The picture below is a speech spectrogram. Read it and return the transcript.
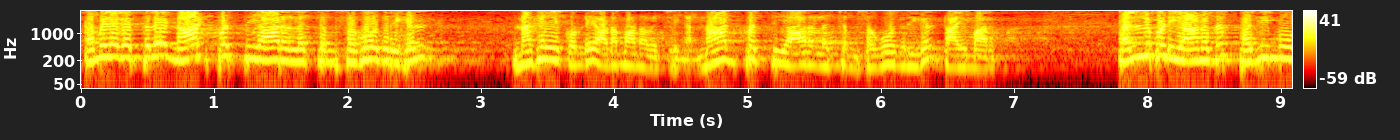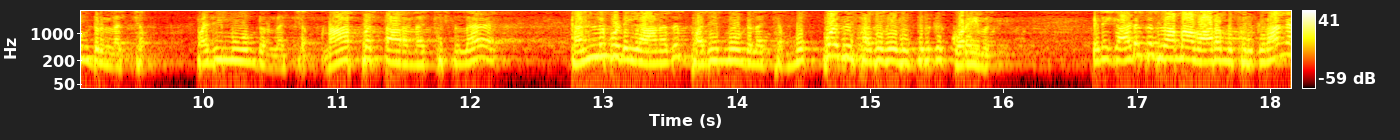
தமிழகத்திலே நாற்பத்தி ஆறு லட்சம் சகோதரிகள் நகையை கொண்டு அடமான வச்சுங்க. நாற்பத்தி ஆறு லட்சம் சகோதரிகள் தாய்மார்கள் தள்ளுபடியானது பதிமூன்று லட்சம் பதிமூன்று லட்சம். நாற்பத்தாறு லட்சத்துல தள்ளுபடியானது பதிமூன்று லட்சம். முப்பது சதவீதத்திற்கு குறைவு. இன்னைக்கு அடுத்த டிராமாவை ஆரம்பிச்சிருக்கிறாங்க.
